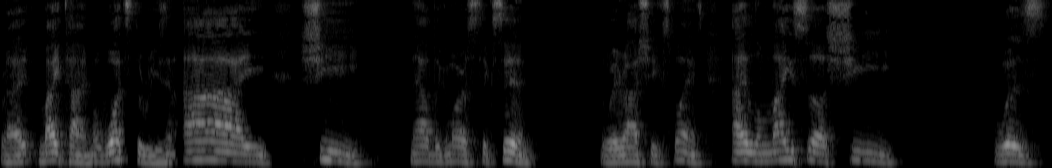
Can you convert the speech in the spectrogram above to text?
right? My time. What's the reason? I, she. Now the Gemara sticks in the way Rashi explains. I lamaisa she was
